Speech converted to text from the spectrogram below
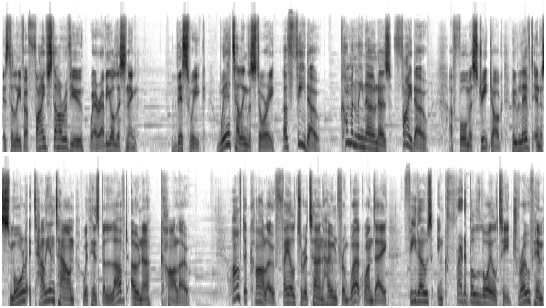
is to leave a five star review wherever you're listening. This week, we're telling the story of Fido, commonly known as Fido, a former street dog who lived in a small Italian town with his beloved owner, Carlo. After Carlo failed to return home from work one day, Fido's incredible loyalty drove him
